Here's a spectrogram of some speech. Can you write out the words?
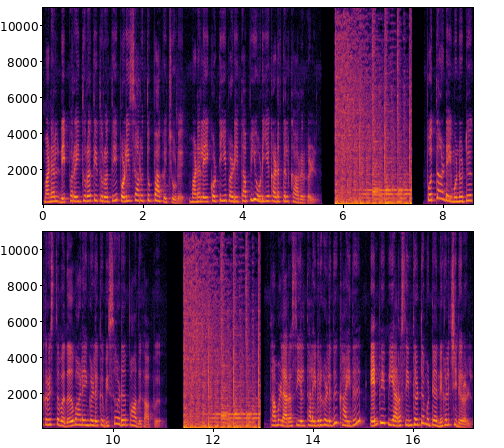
மணல் டிப்பரை துரத்தி துரத்தி போலீசார் துப்பாக்கிச்சூடு. மணலை கொட்டியபடி தப்பியோடிய கடத்தல்காரர்கள். புத்தாண்டை முன்னிட்டு கிறிஸ்தவ தேவாலயங்களுக்கு விசேட பாதுகாப்பு. தமிழ் அரசியல் தலைவர்களது கைது என்பிபி அரசின் திட்டமிட்ட நிகழ்ச்சி நிரல்.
